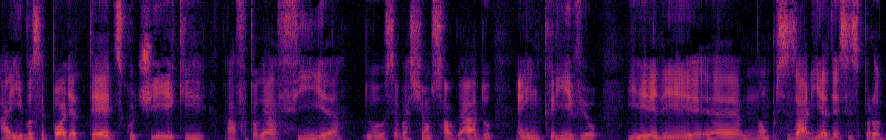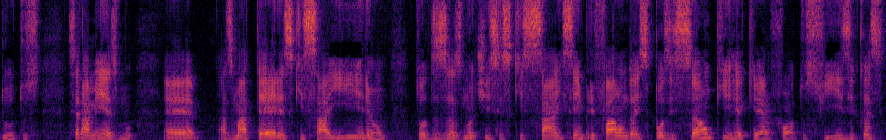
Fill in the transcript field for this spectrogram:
Aí você pode até discutir que a fotografia do Sebastião Salgado é incrível e ele é, não precisaria desses produtos. Será mesmo? É, as matérias que saíram, todas as notícias que saem, sempre falam da exposição que requer fotos físicas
